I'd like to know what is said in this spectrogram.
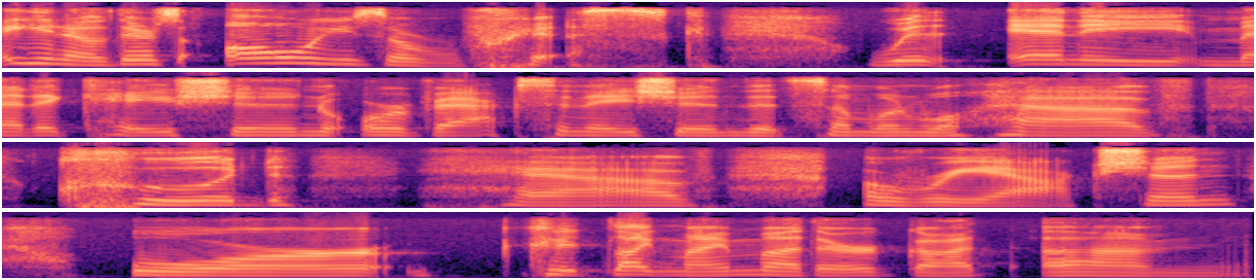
you know there's always a risk with any medication or vaccination that someone will have could have a reaction or could like my mother got um,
